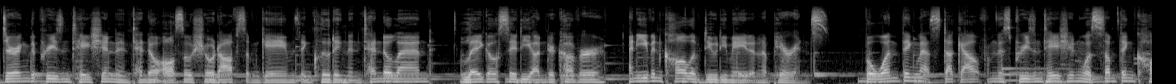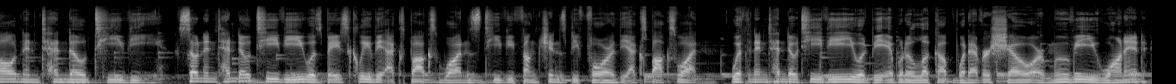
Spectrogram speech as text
During the presentation, Nintendo also showed off some games including Nintendo Land, LEGO City Undercover, and even Call of Duty made an appearance. But one thing that stuck out from this presentation was something called Nintendo TV. So Nintendo TV was basically the Xbox One's TV functions before the Xbox One. With Nintendo TV, you would be able to look up whatever show or movie you wanted,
